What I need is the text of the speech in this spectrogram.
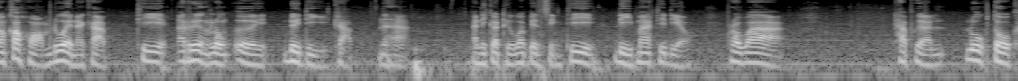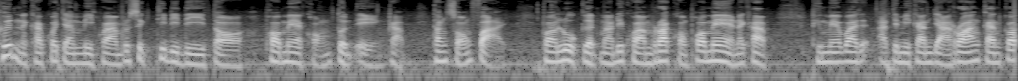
น้องข้าวหอมด้วยนะครับ ที่เรื่องลงเอยด้วยดีครับนะฮะอันนี้ก็ถือว่าเป็นสิ่งที่ดีมากทีเดียว เพราะว่าถ้าเผื่อลูกโตขึ้นนะครับ ก็จะมีความรู้สึกที่ดีๆ ต่อพ่อแม่ของตนเองครับ ทั้งสองฝ่ายเพอลูกเกิดมาด้วยความรักของพ่อแม่นะครับ ถึงแม้ว่าอาจจะมีการหย่าร้างกันก็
